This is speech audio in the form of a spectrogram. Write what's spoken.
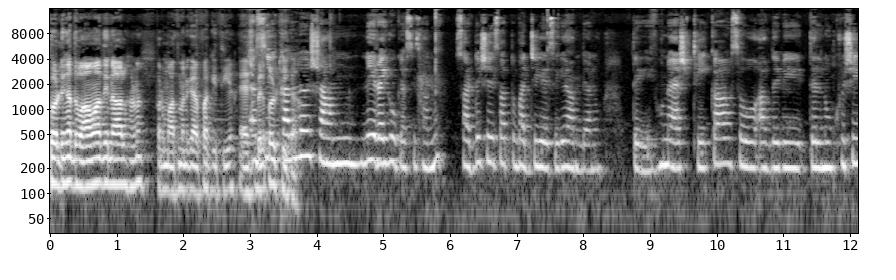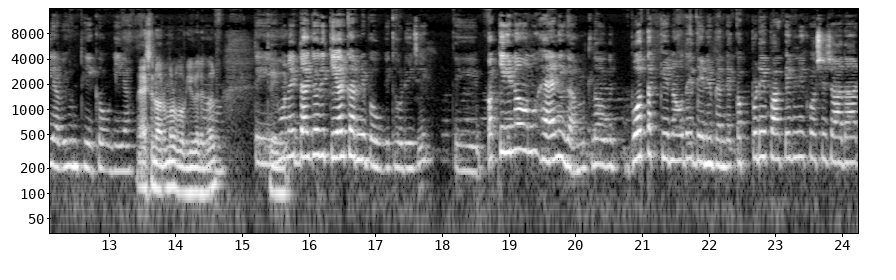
ਤੁਹਾਡੀਆਂ ਦੁਆਵਾਂ ਦੇ ਨਾਲ ਹਨਾ ਪਰਮਾਤਮਾ ਨੇ ਕਿਰਪਾ ਕੀਤੀ ਆ। ਐਸ਼ ਬਿਲਕੁਲ ਠੀਕ ਆ। ਕੱਲ ਸ਼ਾਮ ਹਨੇਰਾ ਹੀ ਹੋ ਗਿਆ ਸੀ ਸਾਨੂੰ। 6:30 7 ਵੱਜ ਗਏ ਸੀਗੇ ਆਉਂਦਿਆਂ ਨੂੰ। ਤੇ ਹੁਣ ਐਸ਼ ਠੀਕ ਆ ਸੋ ਆਪਦੇ ਵੀ ਦਿਲ ਨੂੰ ਖੁਸ਼ੀ ਆ ਵੀ ਹੁਣ ਠੀਕ ਹੋ ਗਈ ਆ। ਐਸ਼ ਨਾਰਮਲ ਹੋ ਗਈ ਬਿਲਕੁਲ। ਤੇ ਹੁਣ ਇਦਾਂ ਕਿ ਉਹਦੀ ਕੇਅਰ ਕਰਨੀ ਪਊਗੀ ਥੋੜੀ ਜੀ ਤੇ ਪੱਕੀ ਨਾ ਉਹਨੂੰ ਹੈ ਨਹੀਂਗਾ ਮਤਲਬ ਬਹੁਤ ਧੱਕੇ ਨਾ ਉਹਦੇ ਦੇਣੇ ਪੈਂਦੇ, ਕੱਪੜੇ ਪਾ ਕੇ ਵੀ ਨਹੀਂ ਖੁਸ਼, ਜ਼ਿਆਦਾ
